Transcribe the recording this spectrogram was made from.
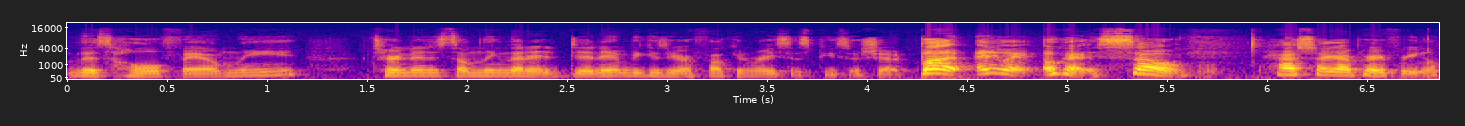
this whole family turn into something that it didn't because you're a fucking racist piece of shit. But anyway, okay, so hashtag I pray for you.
